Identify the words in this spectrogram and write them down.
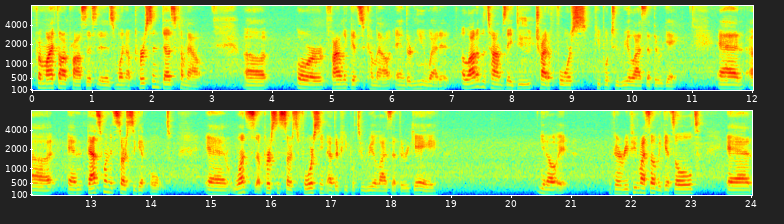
from my thought process, is when a person does come out. Uh, or finally gets to come out and they're new at it, a lot of the times they do try to force people to realize that they're gay and uh, and that's when it starts to get old. And once a person starts forcing other people to realize that they're gay, you know, it, I'm gonna repeat myself. It gets old, and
